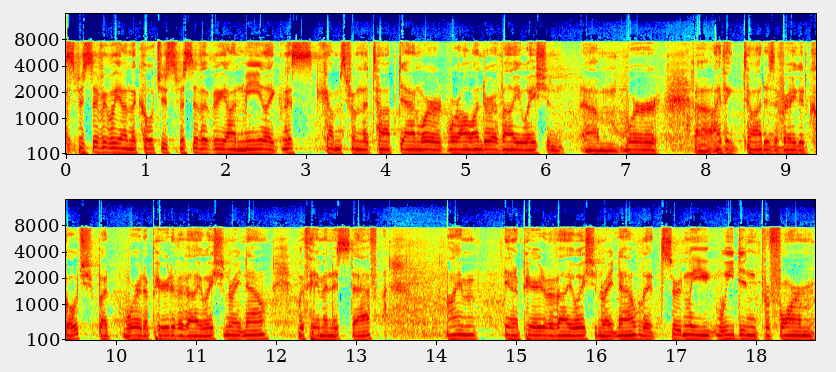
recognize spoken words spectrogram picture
specifically on the coaches, specifically on me. Like this comes from the top down. We're we're all under evaluation. Um, we're uh, I think Todd is a very good coach, but we're at a period of evaluation right now with him and his staff. I'm in a period of evaluation right now that certainly we didn't perform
